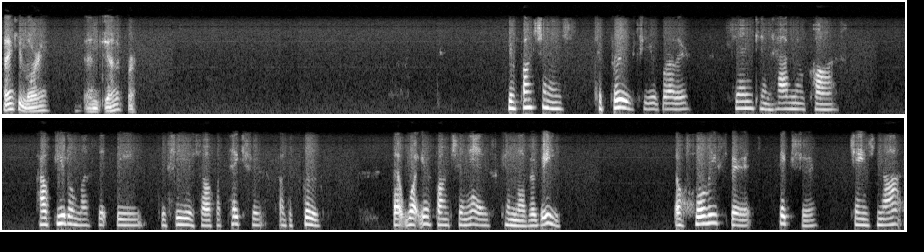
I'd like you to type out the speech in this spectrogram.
Thank you, Lori and Jennifer. Your function is to prove to your brother sin can have no cause. How futile must it be to see yourself a picture of the proof that what your function is can never be. The Holy Spirit's picture changed not,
